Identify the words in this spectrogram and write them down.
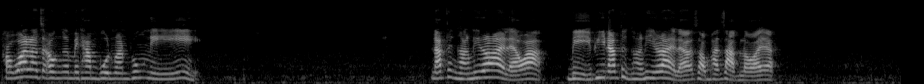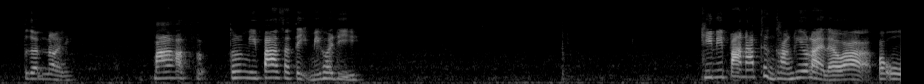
เพราะว่าเราจะเอาเงินไปทำบุญวันพรุ่งนี้ นับถึงครั้งที่เท่าไหร่แล้วอะบีพี่นับถึงครั้งที่เท่าไหร่แล้วสองพันสามร้อยอะเตือนหน่อยป้า ตรงนี้ป้าสติไม่ค่อยดีทีนี้ป้านับถึงครั้งที่เท่าไหร่แล้วอะป้าอู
